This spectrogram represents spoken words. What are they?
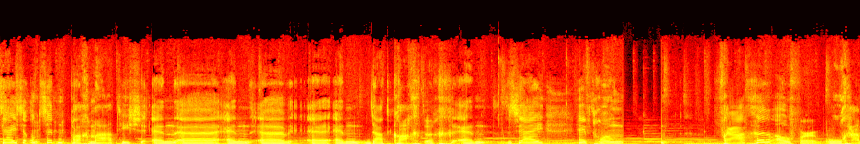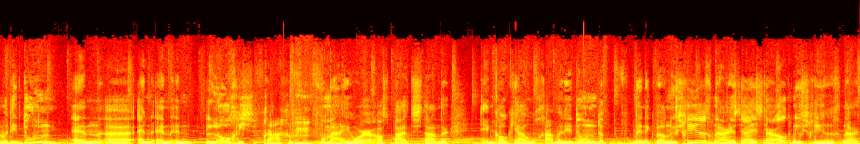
Zij is ontzettend pragmatisch. En, eh, en, eh, en daadkrachtig. En zij heeft gewoon vragen over hoe gaan we dit doen. En, en, en, en logische vragen voor mij hoor, als buitenstaander. Ik denk ook, ja, hoe gaan we dit doen? Daar ben ik wel nieuwsgierig naar. En zij is daar ook nieuwsgierig naar.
